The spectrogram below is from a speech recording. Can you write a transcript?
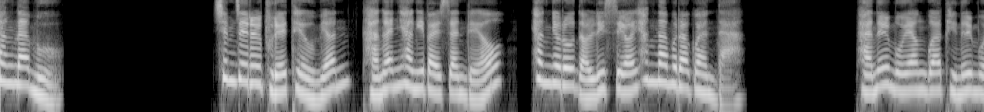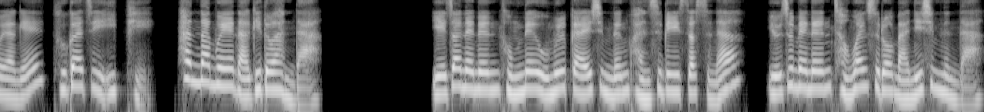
향나무. 심재를 불에 태우면 강한 향이 발산되어 향료로 널리 쓰여 향나무라고 한다. 바늘 모양과 비늘 모양의 두 가지 잎이 한 나무에 나기도 한다. 예전에는 동네 우물가에 심는 관습이 있었으나 요즘에는 정원수로 많이 심는다.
